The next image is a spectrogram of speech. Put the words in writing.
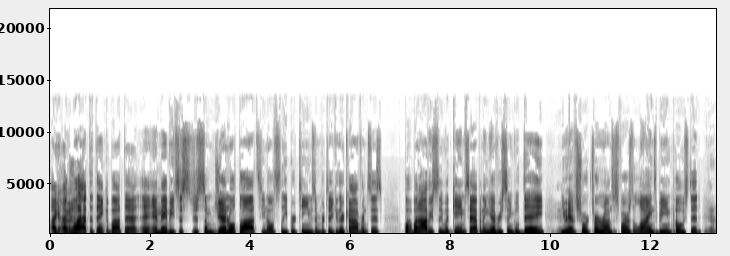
I, I will have to think about that, and, and maybe it's just just some general thoughts. You know, sleeper teams in particular, conferences, but but obviously with games happening every single day, you have short turnarounds as far as the lines being posted. Yeah.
